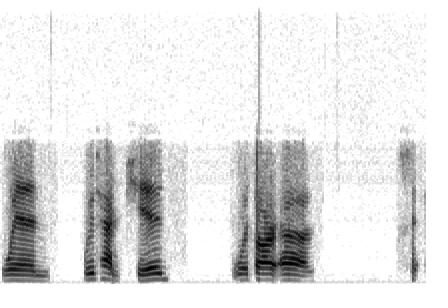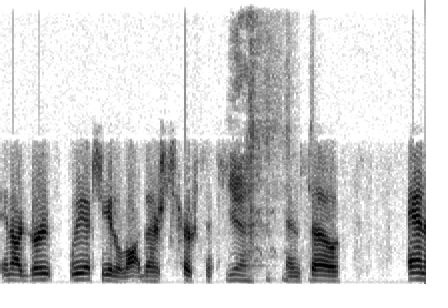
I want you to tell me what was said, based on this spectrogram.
when we've had kids with our, uh, in our group, we actually get a lot better service. Yeah. and so, and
